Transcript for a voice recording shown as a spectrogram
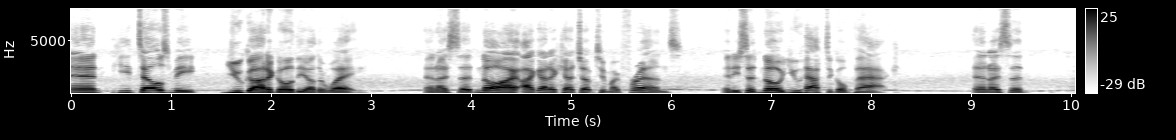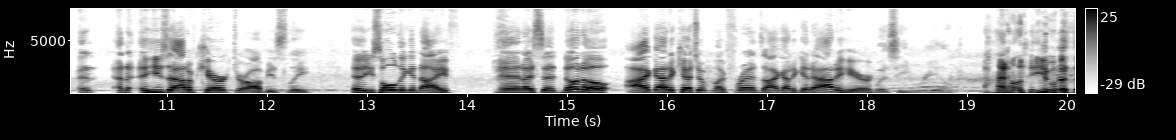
And he tells me, You got to go the other way. And I said, No, I, I got to catch up to my friends. And he said, No, you have to go back. And I said, and, and he's out of character, obviously, and he's holding a knife. And I said, "No, no, I got to catch up with my friends. I got to get out of here." Was he real? I don't. He was.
